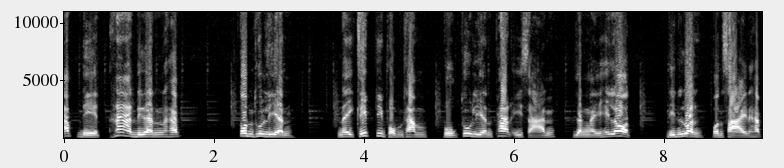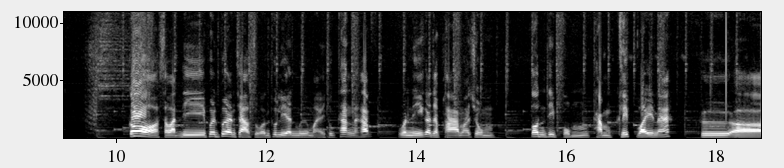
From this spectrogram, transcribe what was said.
อัปเดต 5 เดือนนะครับ ต้นทุเรียนในคลิปที่ผมทำปลูกทุเรียนภาคอีสานยังไงให้รอดดินร่วนปนทรายนะครับ ก็สวัสดีเพื่อนๆ ชาวสวนทุเรียนมือใหม่ทุกท่านนะครับ วันนี้ก็จะพามาชมต้นที่ผมทำคลิปไว้นะ คือเออ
